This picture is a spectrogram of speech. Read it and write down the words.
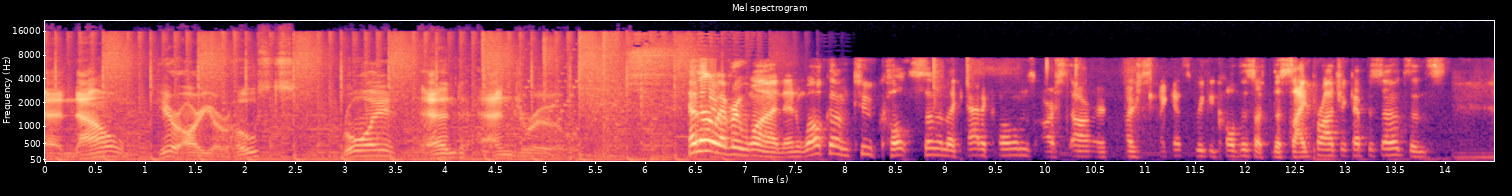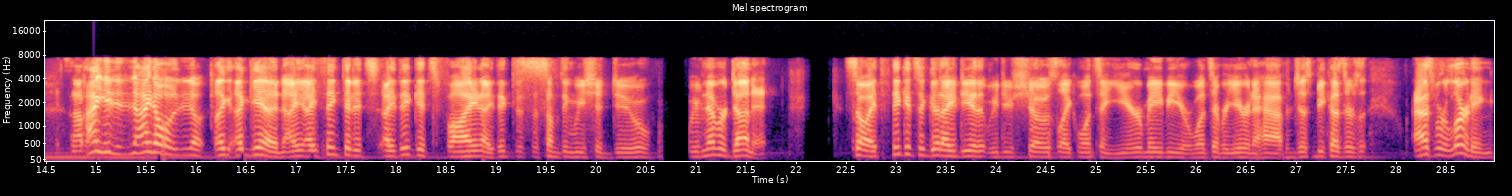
And now, here are your hosts, Roy and Andrew. Hello, everyone, and welcome to Cult Cinema Catacombs. Our, our, our I guess we could call this our, the side project episode since. I I don't you know like, again I, I think that it's I think it's fine. I think this is something we should do. We've never done it. So I think it's a good idea that we do shows like once a year maybe or once every year and a half just because there's as we're learning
